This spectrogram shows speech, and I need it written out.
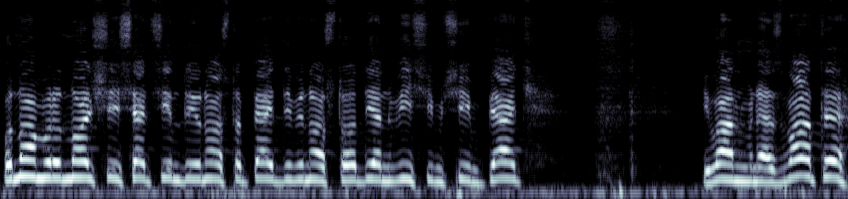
по номеру 067 95 91 875. Іван мене звати.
